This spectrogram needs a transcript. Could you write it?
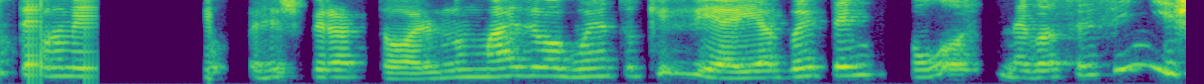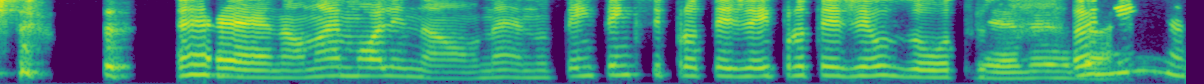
não ter respiratório, no mais eu aguento o que vier, e aguentei, pô, o negócio foi sinistro. É, não, não é mole não, né? Não tem, tem que se proteger e proteger os outros. É verdade. Aninha,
